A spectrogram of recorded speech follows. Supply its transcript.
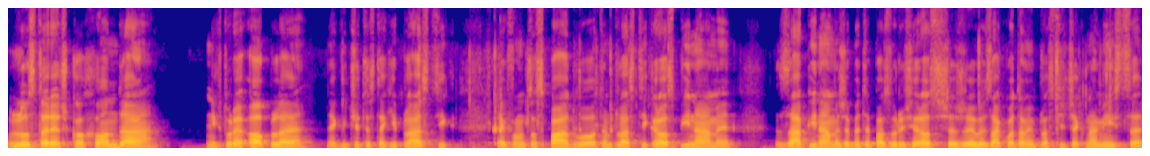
Lustereczko Honda, niektóre Ople, jak widzicie to jest taki plastik, jak wam to spadło, ten plastik rozpinamy, zapinamy, żeby te pazury się rozszerzyły, zakładamy plasticzek na miejsce.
